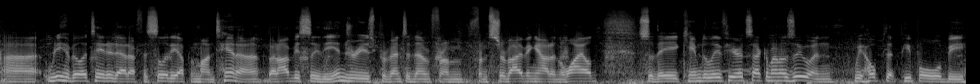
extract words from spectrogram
uh, rehabilitated at a facility up in Montana, but obviously the injuries prevented them from, from surviving out in the wild. So they came to live here at Sacramento Zoo, and we hope that people will be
